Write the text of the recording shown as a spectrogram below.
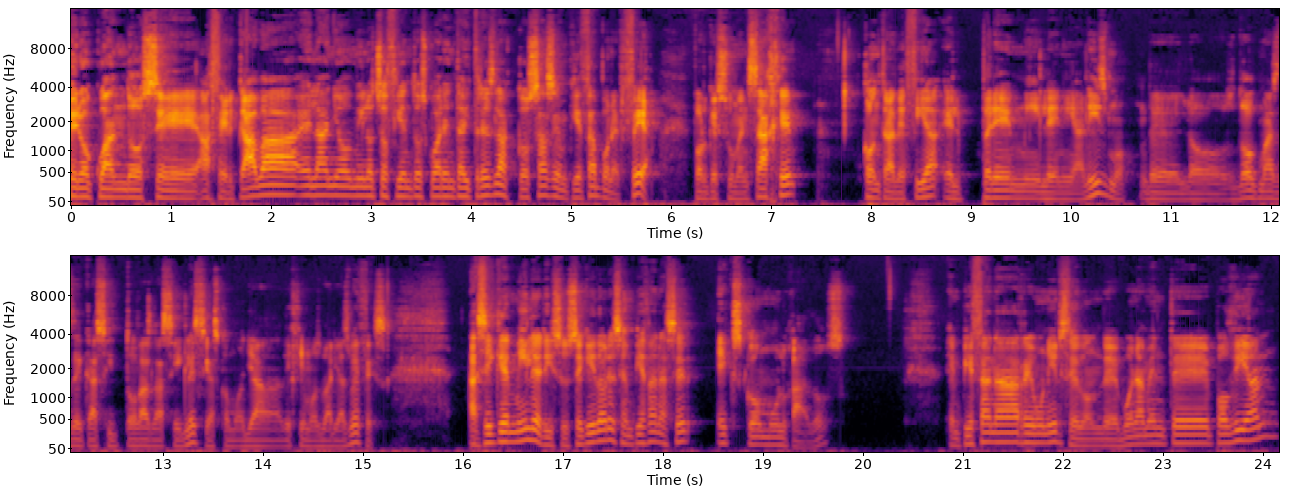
Pero cuando se acercaba el año 1843, la cosa se empieza a poner fea, porque su mensaje contradecía el premilenialismo de los dogmas de casi todas las iglesias, como ya dijimos varias veces. Así que Miller y sus seguidores empiezan a ser excomulgados. Empiezan a reunirse donde buenamente podían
